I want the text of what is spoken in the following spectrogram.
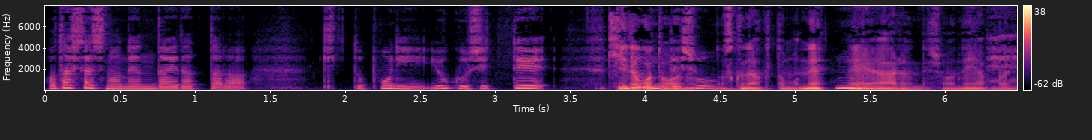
私たちの年代だったらきっとポニーよく知って聞いたことは少なくともね、うん、えー、あるんでしょうね。やっぱり、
